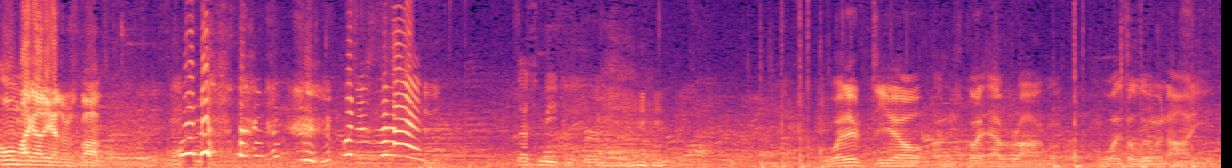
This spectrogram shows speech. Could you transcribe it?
Oh my god, he has a response. What the fuck? What is that? That's me confirmed. What if DL underscore Evron was Illuminati?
